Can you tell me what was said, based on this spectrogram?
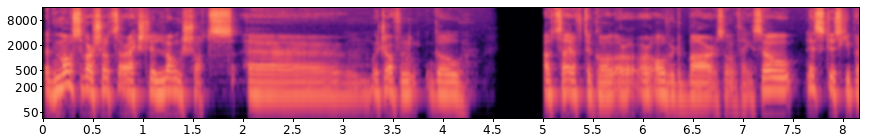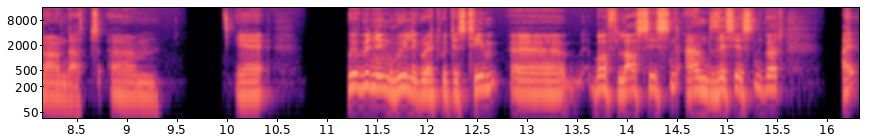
that most of our shots are actually long shots, uh, which often go outside of the goal or, or, over the bar or something. So let's just keep an eye on that. Um, yeah, we've been doing really great with this team, uh, both last season and this season, but I,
